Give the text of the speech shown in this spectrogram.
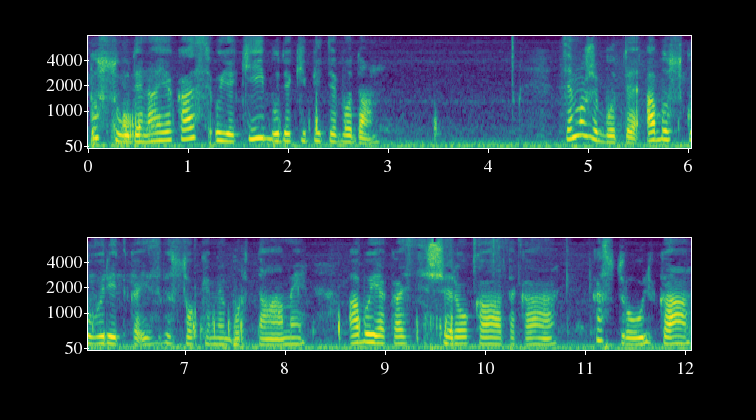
посудина якась, у якій буде кипіти вода. Це може бути або сковорідка із високими бортами, або якась широка така каструлька.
